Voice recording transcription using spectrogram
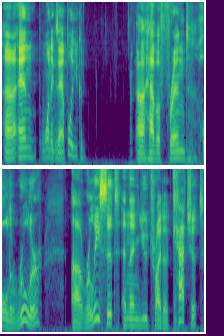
Uh, and one example, you could have a friend hold a ruler, uh, release it, and then you try to catch it.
